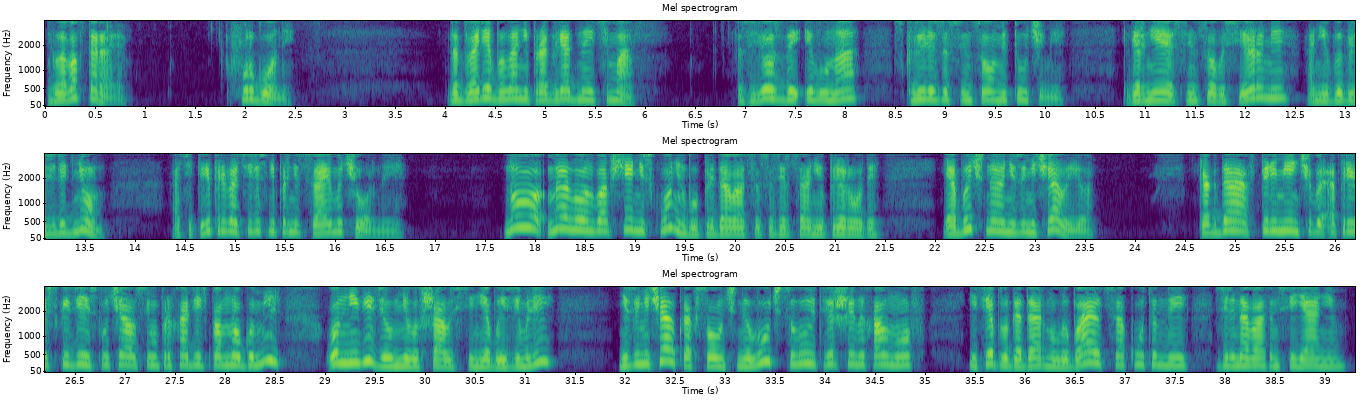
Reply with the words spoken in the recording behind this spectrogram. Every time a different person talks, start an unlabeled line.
Глава вторая. Фургоны. На дворе была непроглядная тьма. Звезды и луна скрылись за свинцовыми тучами. Вернее, свинцово-серыми они выглядели днем, а теперь превратились в непроницаемо черные. Но Мэллоун вообще не склонен был предаваться созерцанию природы и обычно не замечал ее. Когда в переменчивый апрельский день случалось ему проходить по много миль, он не видел милых шалостей неба и земли, не замечал, как солнечный луч целует вершины холмов, и те благодарно улыбаются, окутанные зеленоватым сиянием,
